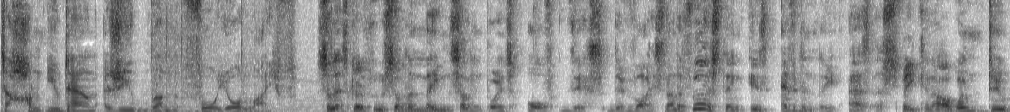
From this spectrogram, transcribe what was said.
to hunt you down as you run for your life. So let's go through some of the main selling points of this device. Now the first thing is evidently as a speaker. Now I won't do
